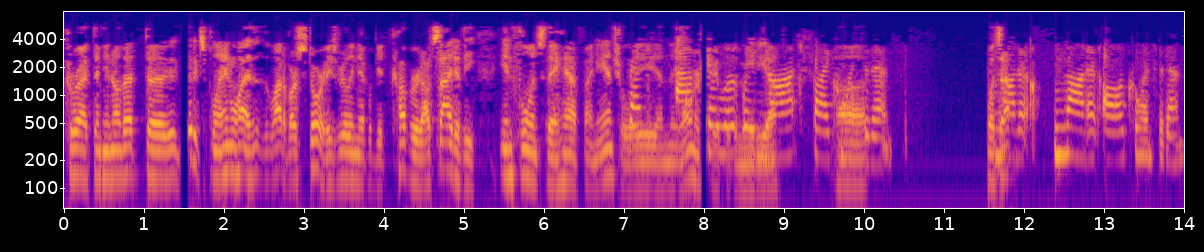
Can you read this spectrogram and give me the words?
Correct, and you know that uh, could explain why a lot of our stories really never get covered outside of the influence they have financially That's and the ownership of the absolutely media. Uh, not by coincidence. What's not that? At, not at all a coincidence.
